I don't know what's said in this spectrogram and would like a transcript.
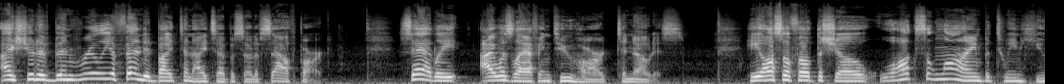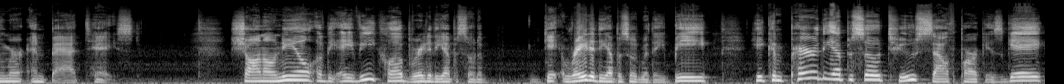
I should have been really offended by tonight's episode of South Park. Sadly, I was laughing too hard to notice. He also felt the show walks a line between humor and bad taste. Sean O'Neal of the AV Club rated the episode of, rated the episode with a B. He compared the episode to South Park is Gay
